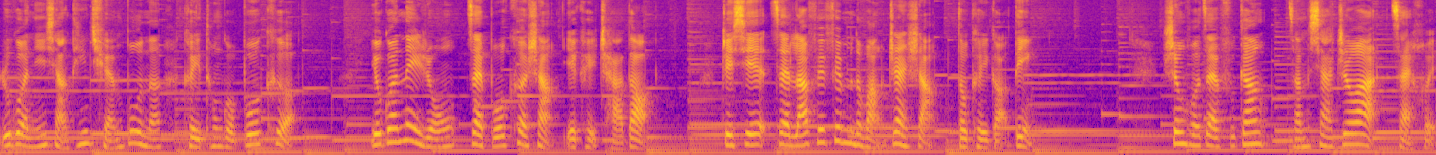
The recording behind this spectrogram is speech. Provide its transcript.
如果您想听全部呢，可以通过播客。有关内容在博客上也可以查到，这些在 Love FM 的网站上都可以搞定。生活在福冈，咱们下周二再会。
